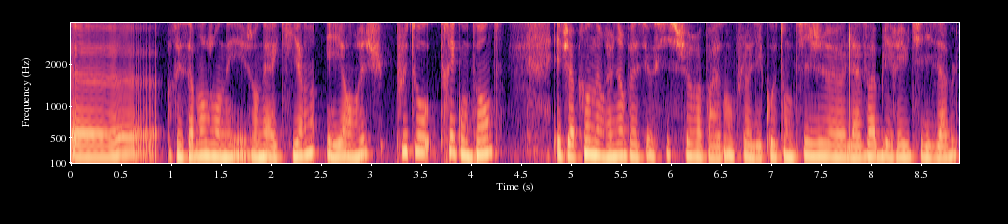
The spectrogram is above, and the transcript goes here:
récemment j'en ai, j'en ai acquis un et en vrai, je suis plutôt très contente. Et puis après, on aimerait bien passer aussi sur, euh, par exemple, les cotons-tiges euh, lavables et réutilisables.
